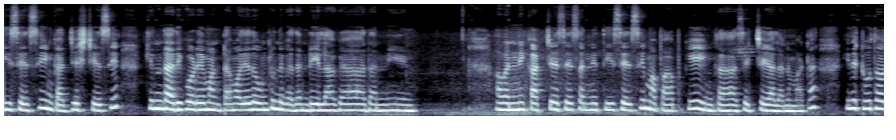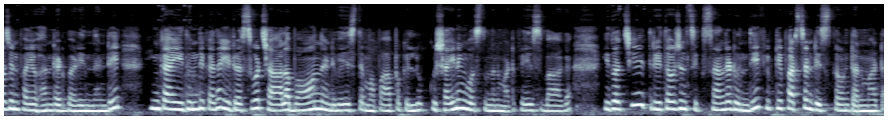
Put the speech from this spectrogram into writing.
తీసేసి ఇంకా అడ్జస్ట్ చేసి కింద అది కూడా ఏమంటాము అదేదో ఉంటుంది కదండి ఇలాగా దాన్ని అవన్నీ కట్ చేసేసి అన్నీ తీసేసి మా పాపకి ఇంకా సెట్ చేయాలన్నమాట. ఇది టూ థౌజండ్ ఫైవ్ హండ్రెడ్ పడిందండి. ఇంకా ఇది ఉంది కదా ఈ డ్రెస్ కూడా చాలా బాగుందండి వేస్తే మా పాపకి లుక్ షైనింగ్ వస్తుందన్నమాట ఫేస్ బాగా. ఇది వచ్చి త్రీ థౌజండ్ సిక్స్ హండ్రెడ్ ఉంది ఫిఫ్టీ పర్సెంట్ డిస్కౌంట్ అనమాట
